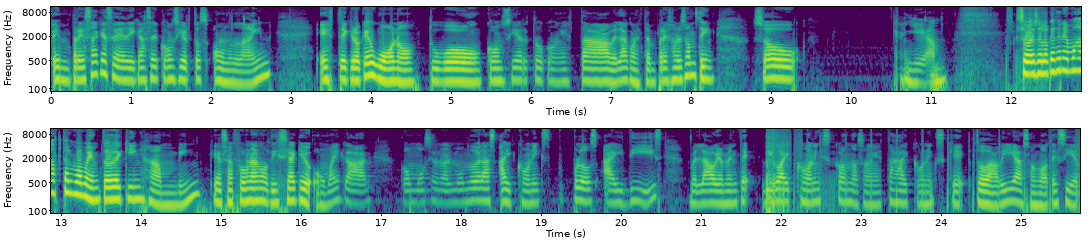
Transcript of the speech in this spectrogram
empresa que se dedica a hacer conciertos online este, creo que Wono tuvo concierto con esta, ¿verdad? Con esta empresa o something. So, yeah. So, eso es lo que tenemos hasta el momento de King Hambin. Que esa fue una noticia que, oh my god, conmocionó al mundo de las Iconics Plus IDs, ¿verdad? Obviamente digo Iconics cuando son estas Iconics que todavía son OT7.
